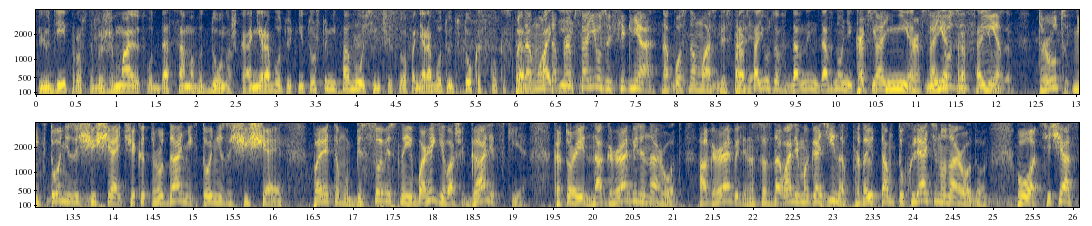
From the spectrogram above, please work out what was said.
Людей просто выжимают вот до самого донышка. Они работают не то, что не по 8 часов, они работают столько, сколько скажут. Потому по что 10. профсоюзы фигня на постном масле стали. Профсоюзов давным-давно никаких Профсо- нет. Профсоюзов нет профсоюзов. нет. Труд никто не защищает. Человека труда никто не защищает. Поэтому бессовестные барыги ваши галицкие, которые награбили народ, ограбили, насоздавали магазинов, продают там тухлятину народу. Вот, сейчас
